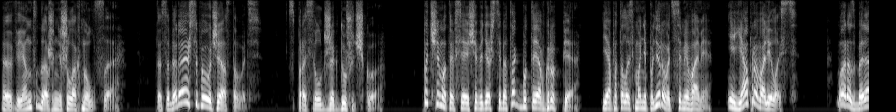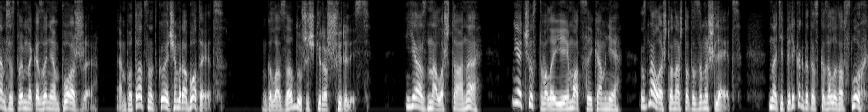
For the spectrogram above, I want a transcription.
Вент даже не шелохнулся. «Ты собираешься поучаствовать?» — спросил Джек душечку. «Почему ты все еще ведешь себя так, будто я в группе? Я пыталась манипулировать всеми вами, и я провалилась!» «Мы разберемся с твоим наказанием позже. Ампутация над кое-чем работает». Глаза душечки расширились. «Я знала, что она... Я чувствовала ее эмоции ко мне, знала, что она что-то замышляет. Но теперь, когда ты сказал это вслух,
